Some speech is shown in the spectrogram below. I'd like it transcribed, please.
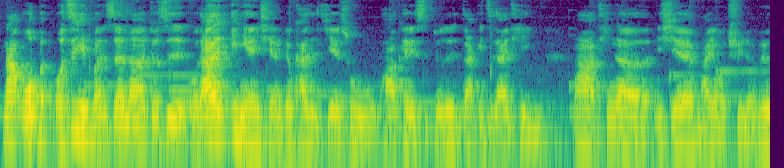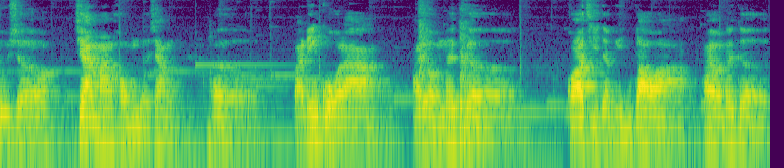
那我本我自己本身呢，就是我大概一年前就开始接触 Podcast，就是在一直在听，那听了一些蛮有趣的，比如说现在蛮红的，像呃百灵果啦，还有那个呱吉的频道啊，还有那个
